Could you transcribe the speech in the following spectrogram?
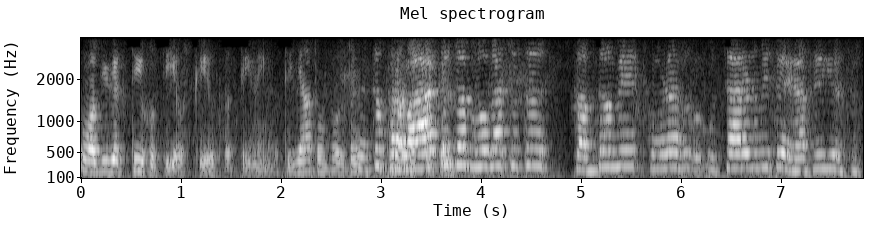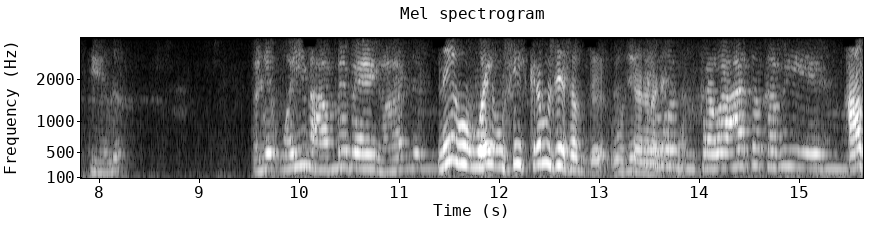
वो अभिव्यक्ति होती है उसकी उत्पत्ति नहीं होती। यहाँ तो बोलते हैं तो प्रवाह तो जब होगा तो तो शब्दों में थोड़ा उच्चारण में तो हेराफेरी हो सकती है वही भाव में बहेगा नहीं वो वही उसी क्रम से शब्द उच्चारण। प्रवाह तो कभी आप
